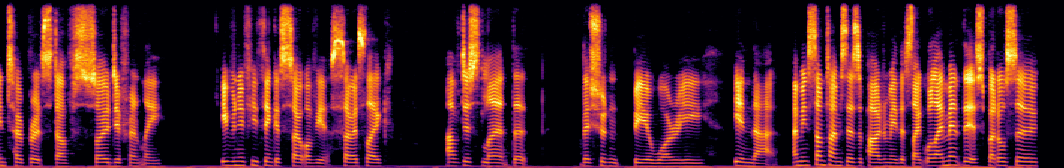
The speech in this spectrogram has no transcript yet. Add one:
interpret stuff so differently, even if you think it's so obvious. So it's like I've just learned that there shouldn't be a worry in that. I mean, sometimes there's a part of me that's like, well, I meant this, but also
